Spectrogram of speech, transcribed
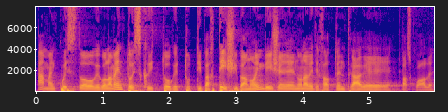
ah ma in questo regolamento è scritto che tutti partecipano, invece non avete fatto entrare Pasquale.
